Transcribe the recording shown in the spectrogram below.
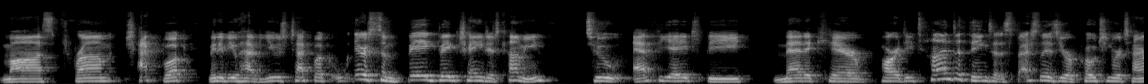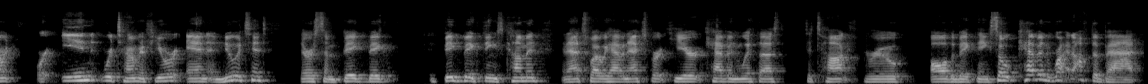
Moss from Checkbook. Many of you have used Checkbook. There's some big, big changes coming to FEHB, Medicare, Part D, tons of things that, especially as you're approaching retirement or in retirement, if you're an annuitant, there are some big, big big, big things coming. And that's why we have an expert here, Kevin, with us to talk through all the big things. So, Kevin, right off the bat,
